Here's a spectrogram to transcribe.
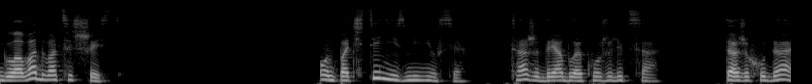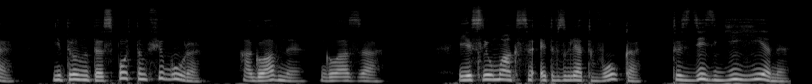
Глава 26 Он почти не изменился. Та же дряблая кожа лица. Та же худая, нетронутая спортом фигура. А главное – глаза. Если у Макса это взгляд волка, то здесь гиена,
